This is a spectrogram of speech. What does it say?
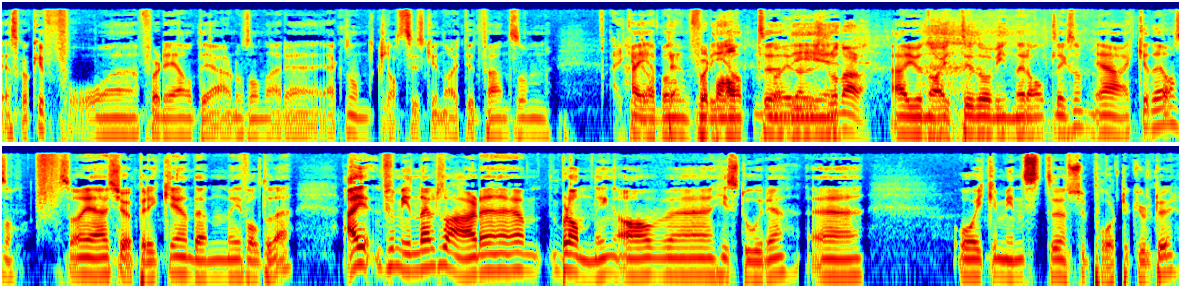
jeg skal ikke få eh, for det at jeg er noe sånn der eh, Jeg er ikke sånn klassisk United-fan som heier på dem fordi at de er United og vinner alt, liksom. Jeg er ikke det, altså. Så jeg kjøper ikke den i forhold til det. Nei, for min del så er det blanding av historie eh, og ikke minst supporterkultur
